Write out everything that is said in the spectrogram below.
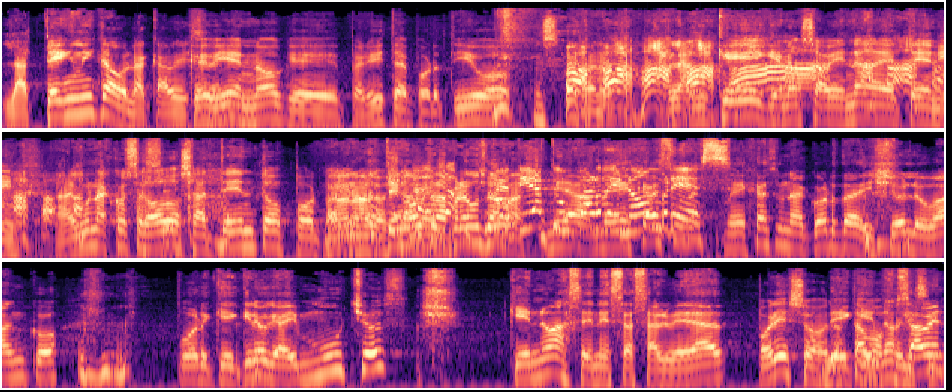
la técnica o la cabeza? Qué bien, ¿no? Que periodista deportivo, bueno, blanquee, que no sabe nada de tenis. Algunas cosas Todos sí. atentos por para No, que no, lo tengo otra pregunta Me más. tiraste un Mirá, par me de dejás nombres. Una, me dejas una corta y yo lo banco porque creo que hay muchos que no hacen esa salvedad Por eso, lo de que estamos no saben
